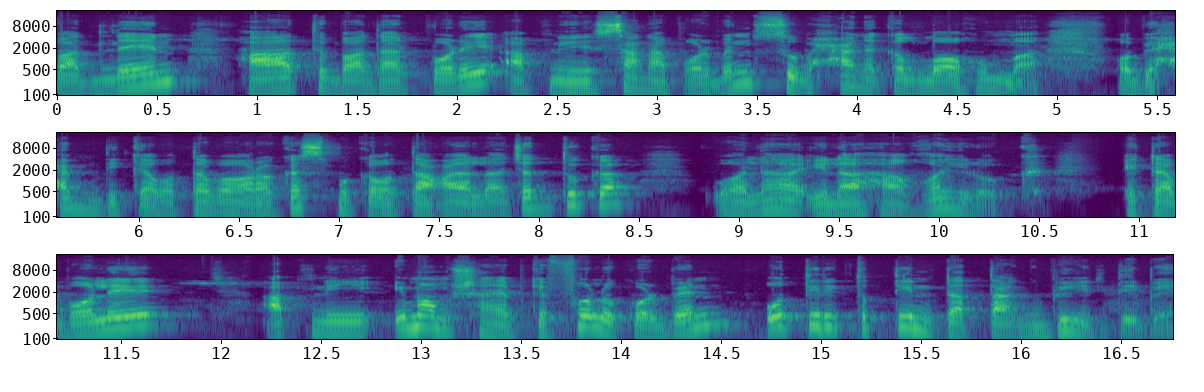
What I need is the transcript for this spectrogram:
বাঁধলেন, হাত বাঁধার পরে আপনি সানা পড়বেন, সুবহানাকাল্লাহুম্মা ওয়া বিহামদিকা ওয়া তাবারাকাসমুকা ওয়া তাআলা জাদ্দুকা ওয়া লা ইলাহা গায়রুক। এটা বলে আপনি ইমাম সাহেবকে ফলো করবেন, অতিরিক্ত তিনটা তাকবীর দিবে।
